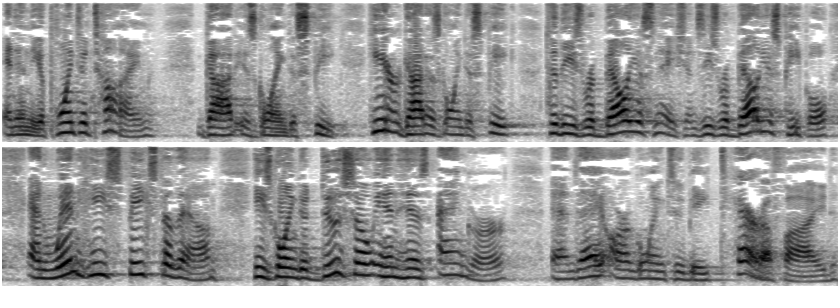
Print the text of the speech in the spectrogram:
And in the appointed time, God is going to speak. Here, God is going to speak to these rebellious nations, these rebellious people, and when He speaks to them, He's going to do so in His anger, and they are going to be terrified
